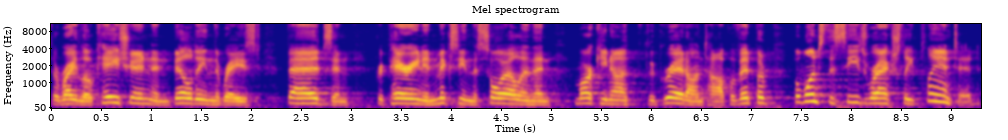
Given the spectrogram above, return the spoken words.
the right location and building the raised beds and preparing and mixing the soil and then marking out the grid on top of it. But, but once the seeds were actually planted,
